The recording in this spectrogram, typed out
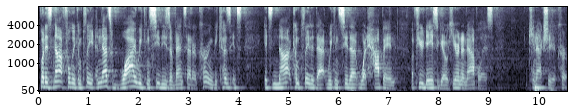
but it's not fully complete. And that's why we can see these events that are occurring because it's it's not completed that we can see that what happened a few days ago here in Annapolis can actually occur.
